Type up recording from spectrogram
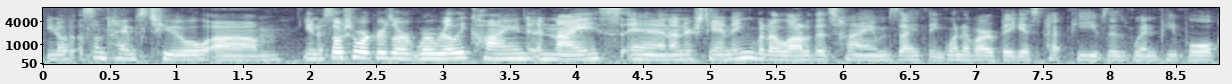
you know sometimes too um, you know social workers are we're really kind and nice and understanding but a lot of the times i think one of our biggest pet peeves is when people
